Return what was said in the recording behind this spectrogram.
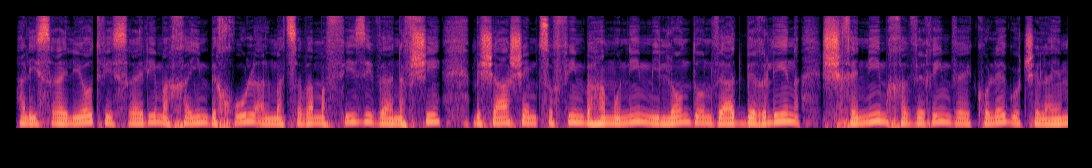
על ישראליות וישראלים החיים בחו"ל, על מצבם הפיזי והנפשי, בשעה שהם צופים בהמונים מלונדון ועד ברלין, שכנים, חברים וקולגות שלהם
